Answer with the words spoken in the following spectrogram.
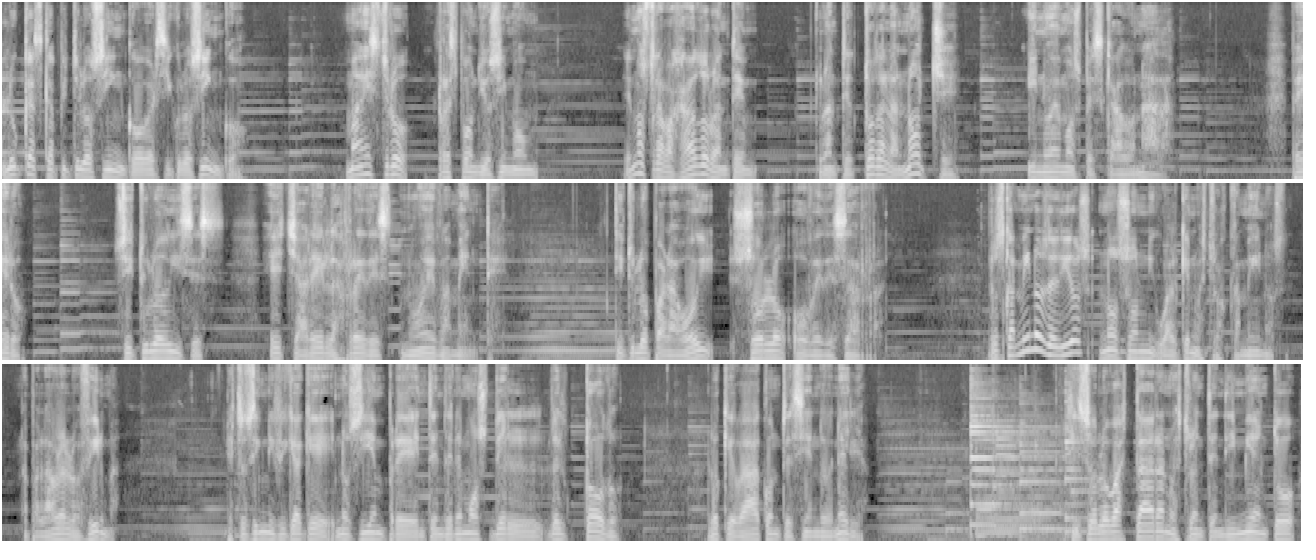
Lucas capítulo 5, versículo 5. Maestro, respondió Simón, hemos trabajado durante, durante toda la noche y no hemos pescado nada. Pero, si tú lo dices, echaré las redes nuevamente. Título para hoy, solo obedecer. Los caminos de Dios no son igual que nuestros caminos. La palabra lo afirma. Esto significa que no siempre entenderemos del, del todo lo que va aconteciendo en ella. Si solo bastara nuestro entendimiento,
